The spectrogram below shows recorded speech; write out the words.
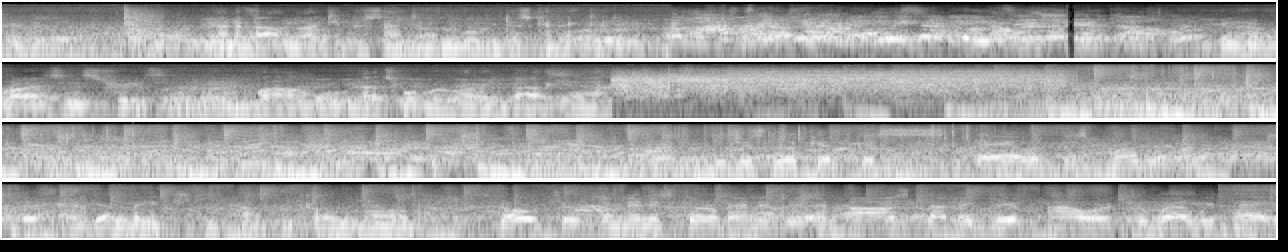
And about 90% of them will be disconnected. You're gonna have riots in the streets, then, Well, that's what we're worried about, yeah. You just look at the scale of this problem. You get lynched, you can't control the mob. Go to the Minister of Energy and ask that they give power to where we pay.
